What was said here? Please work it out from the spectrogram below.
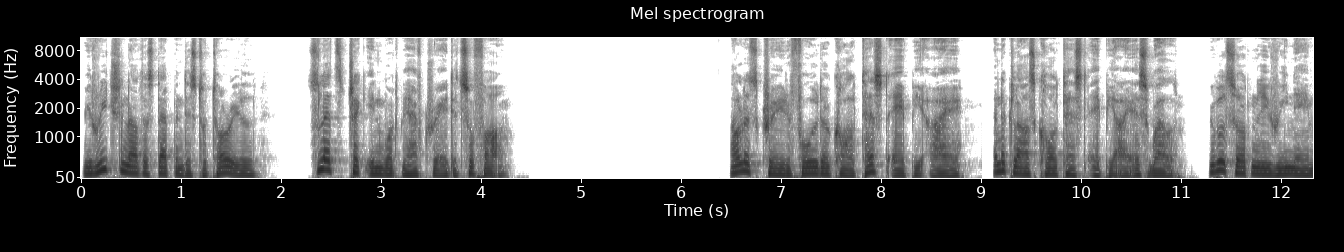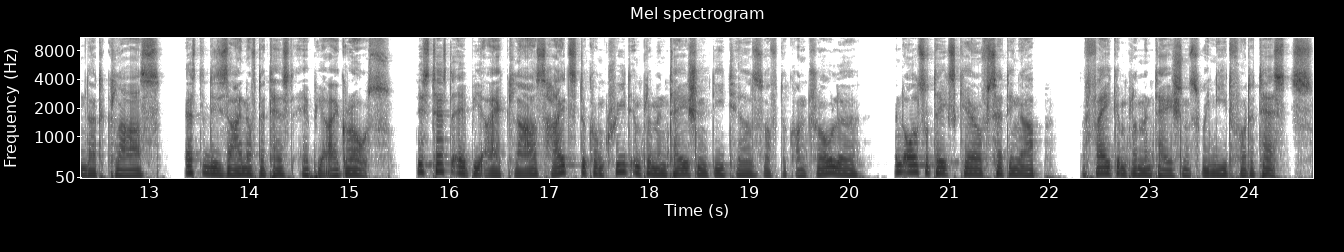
We reached another step in this tutorial, so let's check in what we have created so far. Now let's create a folder called test API and a class called test API as well. We will certainly rename that class as the design of the test API grows. This test API class hides the concrete implementation details of the controller and also takes care of setting up the fake implementations we need for the tests.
